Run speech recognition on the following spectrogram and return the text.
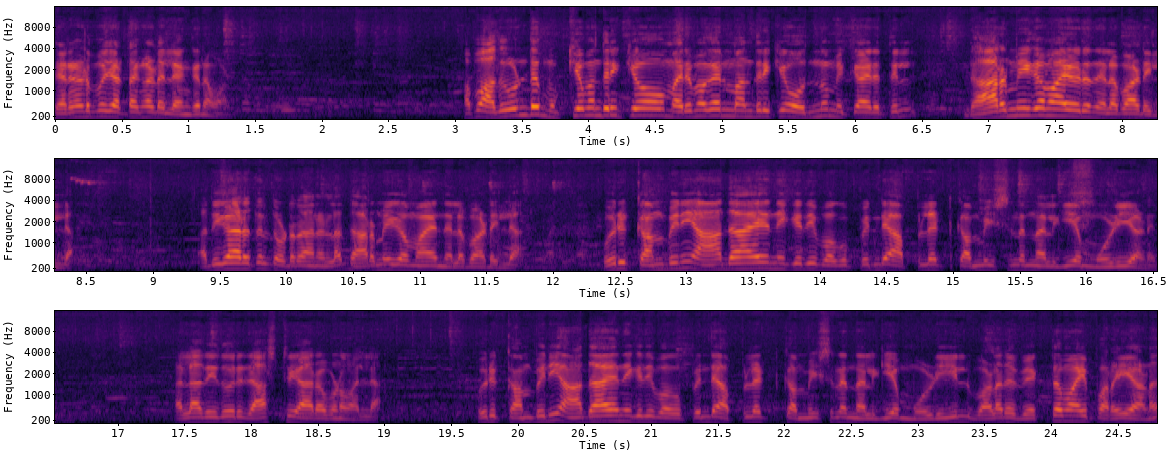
തെരഞ്ഞെടുപ്പ് ചട്ടങ്ങളുടെ ലംഘനമാണ്. അപ്പോൾ അതുകൊണ്ട് മുഖ്യമന്ത്രിക്കോ മരുമകൻ മന്ത്രിക്കോ ഒന്നും ഇക്കാര്യത്തിൽ ധാർമ്മികമായ ഒരു നിലപാടില്ല. അധികാരത്തിൽ തുടരാനുള്ള ധാർമ്മികമായ നിലപാടില്ല. ഒരു കമ്പനി ആദായ നികുതി വകുപ്പിന്റെ അപ്ലറ്റ് കമ്മീഷന് നൽകിയ മൊഴിയാണിത്. അല്ലാതെ ഇതൊരു രാഷ്ട്രീയ ആരോപണമല്ല. ഒരു കമ്പനി ആദായ നികുതി വകുപ്പിന്റെ അപ്ലറ്റ് കമ്മീഷന് നൽകിയ മൊഴിയിൽ വളരെ വ്യക്തമായി പറയുകയാണ്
